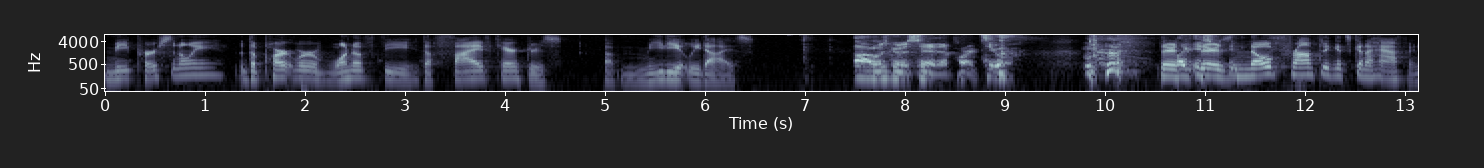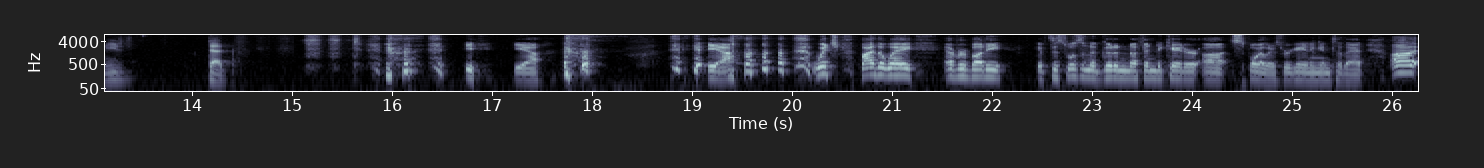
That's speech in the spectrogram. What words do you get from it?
Me personally, the part where one of the the five characters immediately dies. I was gonna say that part too. There, Like, there's it- no prompting it's gonna happen. He's dead. Yeah. yeah. Which, by the way, everybody, if this wasn't a good enough indicator, uh, spoilers, we're getting into that. Uh,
